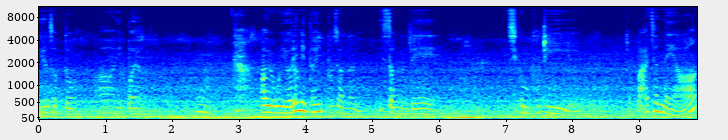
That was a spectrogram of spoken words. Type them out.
이 녀석도 아 이뻐요. 음. 아 요거 여름이 더 이쁘졌는 있었는데 지금 물이 좀 빠졌네요.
